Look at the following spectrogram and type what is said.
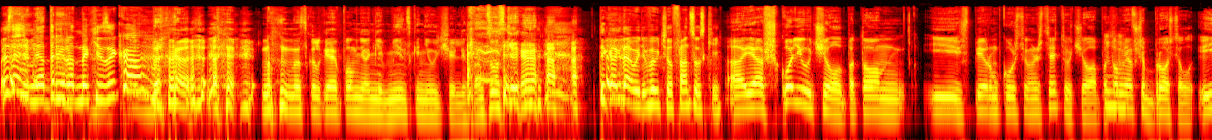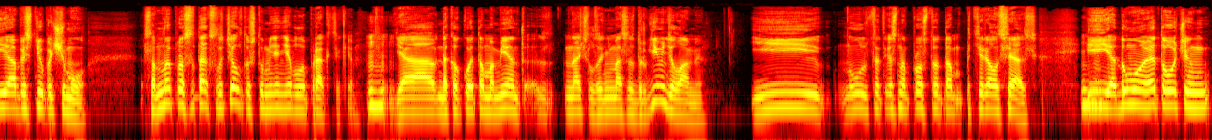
Вы знаете, у меня три родных языка. Ну, насколько я помню, они в Минске не учили французский. Ты когда выучил французский? А, я в школе учил, потом и в первом курсе в университете учил, а потом я вообще бросил. И я объясню, почему. Со мной просто так случилось, то, что у меня не было практики. Я на какой-то момент начал заниматься другими делами, и, ну, соответственно, просто там потерял связь. Mm-hmm. И я думаю, это очень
